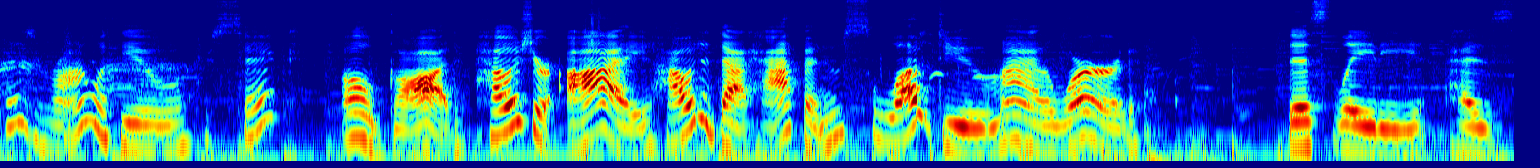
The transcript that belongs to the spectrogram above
What is wrong with you? You're sick? Oh god. How is your eye? How did that happen? Who slugged you? My word. This lady has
